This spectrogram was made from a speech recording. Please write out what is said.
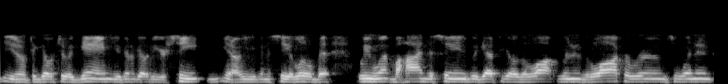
you know, to go to a game, you're going to go to your seat and, you know, you're going to see a little bit. We went behind the scenes. We got to go to the lock, went into the locker rooms, went in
